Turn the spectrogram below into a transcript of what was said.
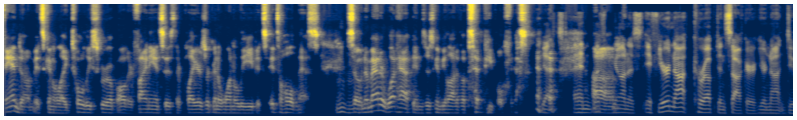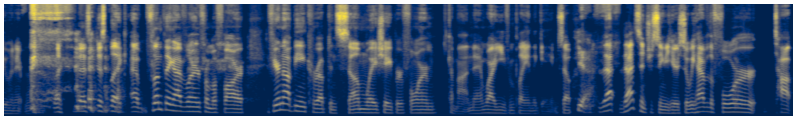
fandom, it's going to like totally screw up all their finances. Their players are going to want to leave. It's it's a whole mess. Mm-hmm. So no matter what happens, there's going to be a lot of upset people. Yes. yes. And let's um, be honest, if you're not corrupt in soccer, you're not doing it right. Like that's just like uh, something I've learned from afar. If you're not being corrupt in some way, shape, or form, come on, man, why are you even playing the game? So yeah, that that's interesting to hear. So we have the four top.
